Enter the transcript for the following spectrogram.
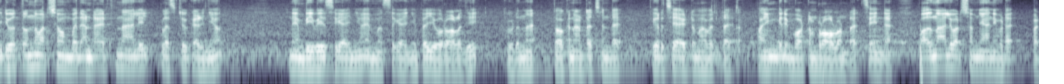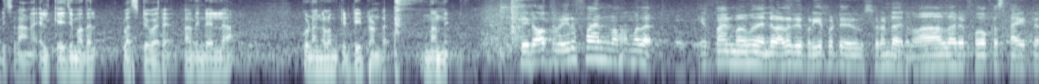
ഇരുപത്തൊന്ന് വർഷം മുമ്പ് രണ്ടായിരത്തി നാലിൽ പ്ലസ് ടു കഴിഞ്ഞു പിന്നെ എം ബി ബി എസ് കഴിഞ്ഞു എം എസ് കഴിഞ്ഞു ഇപ്പോൾ യൂറോളജി ഇവിടുന്ന് തോക്കനാട്ടച്ഛൻ്റെ തീർച്ചയായിട്ടും അവരുടെ ഭയങ്കര ഇമ്പോർട്ടൻ്റ് റോളുണ്ട് സെയിൻ്റെ പതിനാല് വർഷം ഞാനിവിടെ പഠിച്ചതാണ് എൽ കെ ജി മുതൽ പ്ലസ് ടു വരെ അതിൻ്റെ എല്ലാ ഗുണങ്ങളും കിട്ടിയിട്ടുണ്ട് നന്ദി ഈ ഡോക്ടർ ഇർഫാൻ മുഹമ്മദ് ഇർഫാൻ മുഹമ്മദ് എൻ്റെ വളരെ പ്രിയപ്പെട്ട ഒരു സ്റ്റുഡൻ്റായിരുന്നു വളരെ ഫോക്കസ്ഡായിട്ട്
